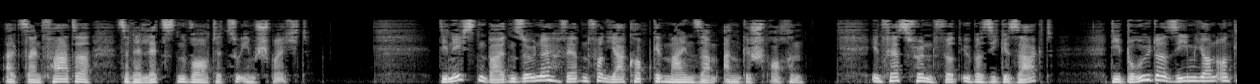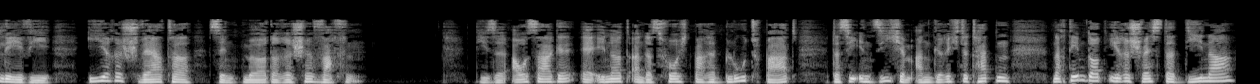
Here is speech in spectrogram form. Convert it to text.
als sein Vater seine letzten Worte zu ihm spricht. Die nächsten beiden Söhne werden von Jakob gemeinsam angesprochen. In Vers 5 wird über sie gesagt, die Brüder Simeon und Levi, ihre Schwerter sind mörderische Waffen. Diese Aussage erinnert an das furchtbare Blutbad, das sie in Sichem angerichtet hatten, nachdem dort ihre Schwester Dina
